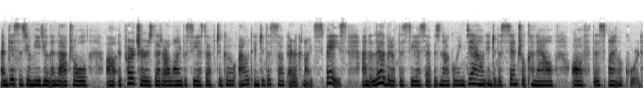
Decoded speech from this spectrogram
And this is your medial and lateral uh, apertures that are allowing the CSF to go out into the subarachnoid space. And a little bit of the CSF is now going down into the central canal of the spinal cord.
